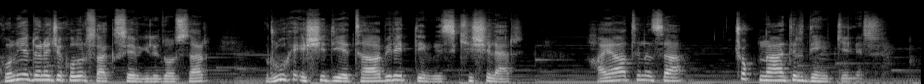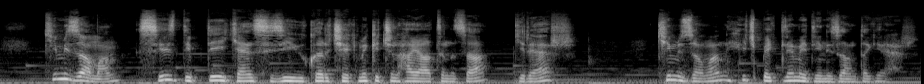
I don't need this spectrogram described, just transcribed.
Konuya dönecek olursak sevgili dostlar, ruh eşi diye tabir ettiğimiz kişiler hayatınıza çok nadir denk gelir. Kimi zaman siz dipteyken sizi yukarı çekmek için hayatınıza girer, kimi zaman hiç beklemediğiniz anda girer.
